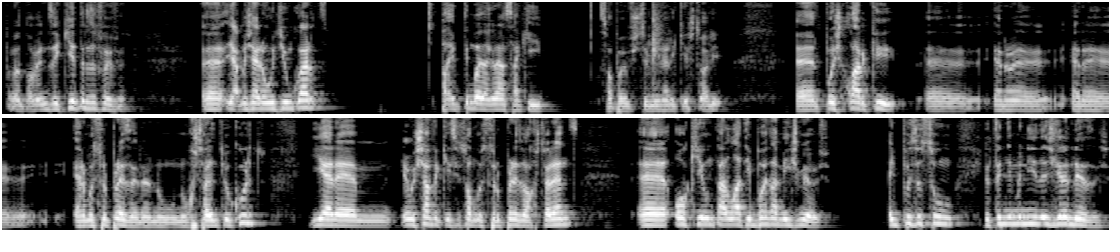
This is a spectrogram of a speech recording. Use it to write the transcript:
Pronto, ao menos aqui a Teresa foi ver. Uh, yeah, mas já eram 8 e um quarto. Pá, eu tenho uma da graça aqui, só para vos terminar aqui a história. Uh, depois, claro que Uh, era, era, era uma surpresa, era num, num restaurante que eu curto e era. hum, Eu achava que ia ser só uma surpresa ao restaurante uh, ou que iam estar lá tipo boi de amigos meus. E depois eu sou um, Eu tenho a mania das grandezas.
